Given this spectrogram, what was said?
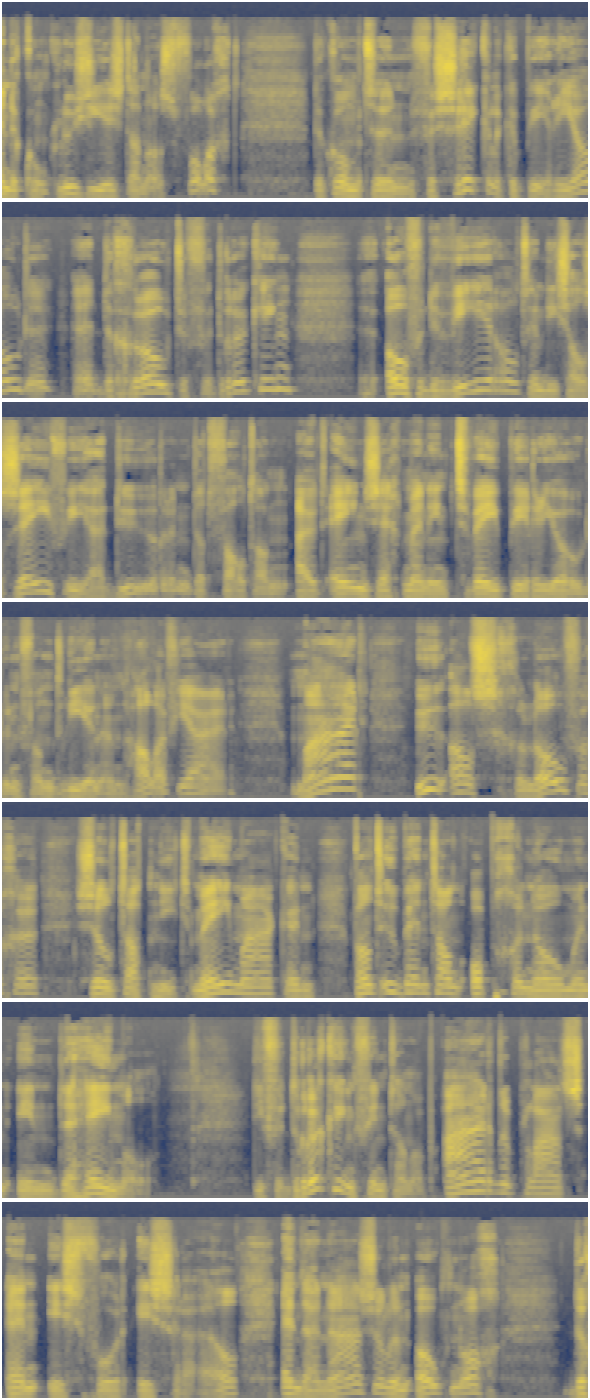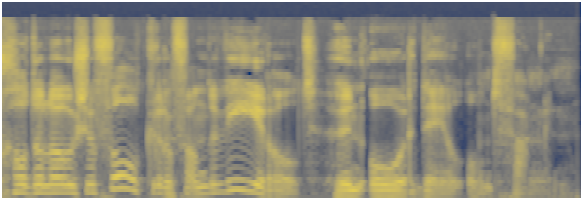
En de conclusie is dan als volgt: er komt een verschrikkelijke periode, de grote verdrukking, eh, over de wereld. En die zal zeven jaar duren. Dat valt dan uiteen, zegt men, in twee perioden van drieënhalf jaar. Maar u als gelovige zult dat niet meemaken, want u bent dan opgenomen in de hemel. Die verdrukking vindt dan op aarde plaats en is voor Israël. En daarna zullen ook nog de goddeloze volkeren van de wereld hun oordeel ontvangen.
